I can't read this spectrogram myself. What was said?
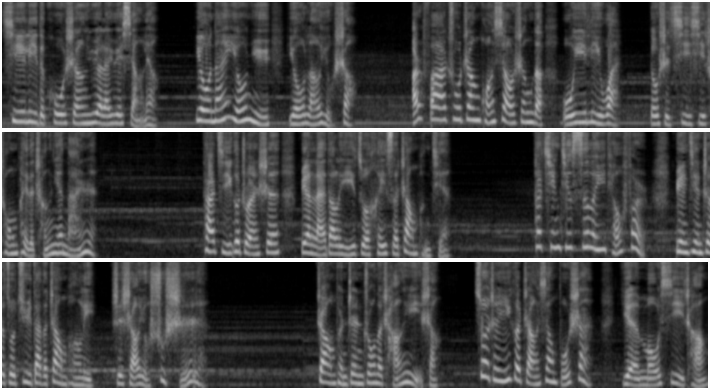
凄厉的哭声越来越响亮，有男有女，有老有少，而发出张狂笑声的无一例外都是气息充沛的成年男人。他几个转身便来到了一座黑色帐篷前。他轻轻撕了一条缝儿，便见这座巨大的帐篷里至少有数十人。帐篷正中的长椅上，坐着一个长相不善、眼眸细长、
